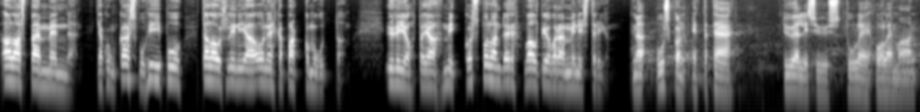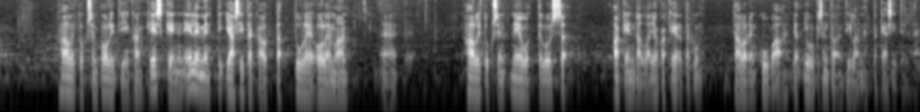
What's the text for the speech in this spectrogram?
Alaspäin mennään. Ja kun kasvu hiipuu, talouslinjaa on ehkä pakko muuttaa. Ylijohtaja Mikko Spolander, valtiovarainministeriö. Mä uskon, että tämä työllisyys tulee olemaan hallituksen politiikan keskeinen elementti ja sitä kautta tulee olemaan hallituksen neuvotteluissa agendalla joka kerta, kun talouden kuvaa ja julkisen talouden tilannetta käsitellään.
